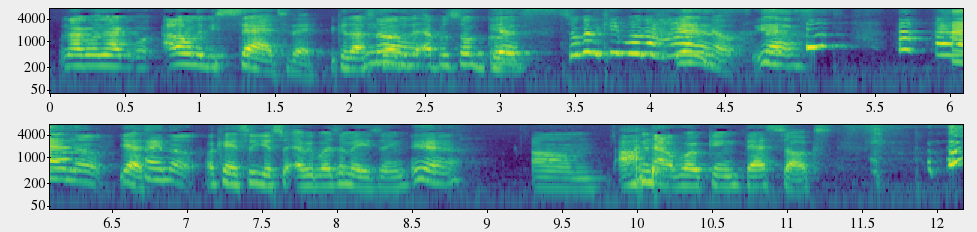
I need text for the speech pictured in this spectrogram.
I'm not gonna. Not, I don't want to be sad today because I started No. the episode good. Yes. So we're gonna keep on a high Yes, note. yes. High note. Yes. High note. Okay, so yeah, so everybody's amazing. Yeah. Um, I'm not working. That sucks.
